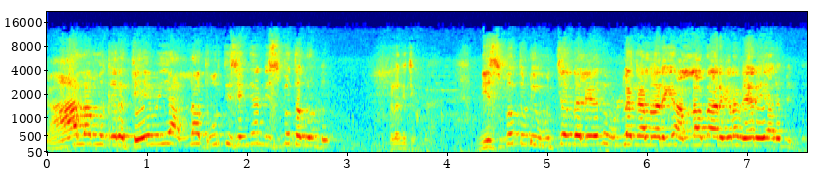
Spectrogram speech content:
காலமுக்கிற தேவையை அல்லாஹ் பூர்த்தி செஞ்சா நிஸ்பத்தை கொண்டு. விளங்கிச்சுக்கா நிஸ்பத்துடைய உச்சந்தலையிலிருந்து உள்ளங்கால் வரைக்கும் அல்லாஹ் தான் இருக்கிற வேற யாரும் இல்லை.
